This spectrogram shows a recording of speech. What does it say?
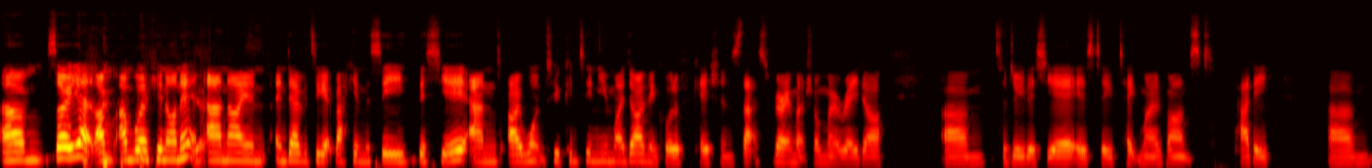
Um, so yeah, I'm I'm working on it, Yeah. and I en- endeavour to get back in the sea this year, and I want to continue my diving qualifications. That's very much on my radar. Um, to do this year is to take my advanced PADI um,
